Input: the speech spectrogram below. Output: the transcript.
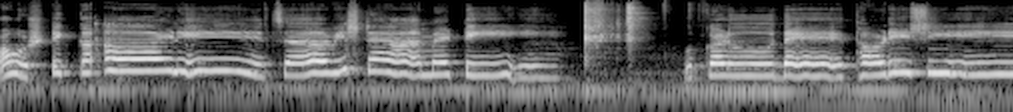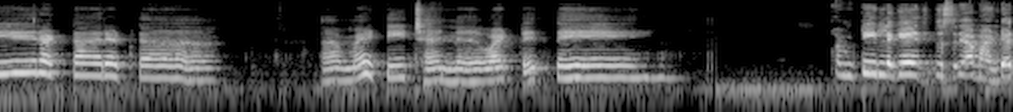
पौष्टिक आणि चविष्ट आमटी. उकळू दे थोडीशी रट्टा रट्टा. आमटी छान वाटते. आमटी लगेच दुसऱ्या भांड्यात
